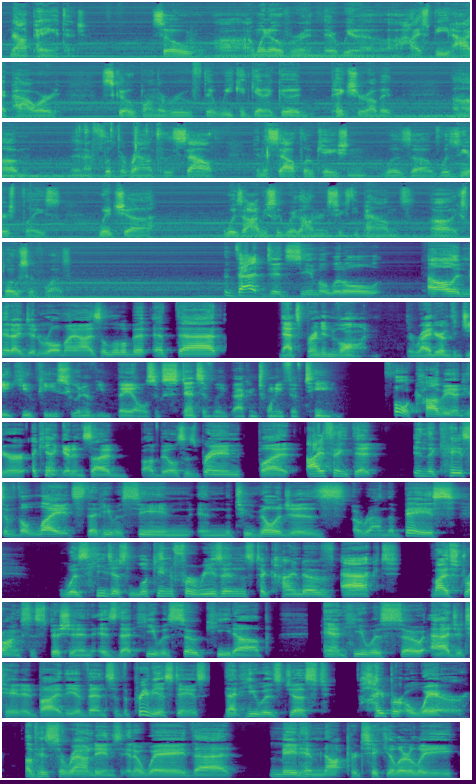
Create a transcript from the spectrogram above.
not paying attention. So uh, I went over and there we had a, a high speed, high powered scope on the roof that we could get a good picture of it. Um, then I flipped around to the south, and the south location was uh, Wazir's place, which uh, was obviously where the 160 pounds uh, explosive was. That did seem a little. I'll admit I did roll my eyes a little bit at that. That's Brendan Vaughan, the writer of the GQ piece who interviewed Bales extensively back in 2015 full caveat here. I can't get inside Bob Bales' brain, but I think that in the case of the lights that he was seeing in the two villages around the base, was he just looking for reasons to kind of act? My strong suspicion is that he was so keyed up and he was so agitated by the events of the previous days that he was just hyper aware of his surroundings in a way that made him not particularly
